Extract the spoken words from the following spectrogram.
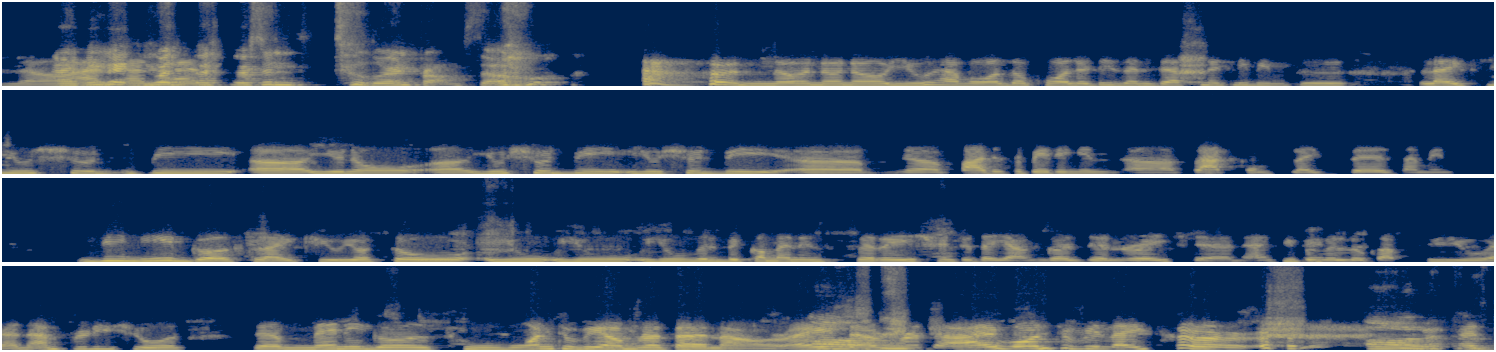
no, I think and, you're the best person to learn from. So, no, no, no, you have all the qualities, and definitely people like you should be, uh, you know, uh, you should be, you should be uh, uh participating in uh, platforms like this. I mean we need girls like you. You're so you you you will become an inspiration to the younger generation and people will look up to you. And i'm pretty sure there are many girls who want to be amruta now right? Oh, amruta i want to be like her. Oh that's and,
